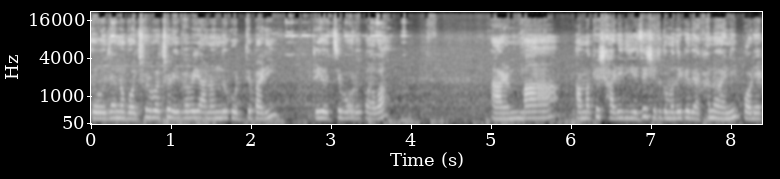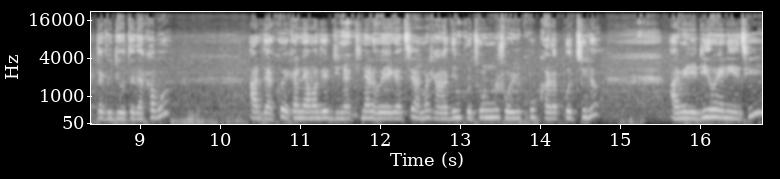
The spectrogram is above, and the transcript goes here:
তো যেন বছর বছর এভাবেই আনন্দ করতে পারি, এটাই হচ্ছে বড় পাওয়া। আর মা আমাকে শাড়ি দিয়েছে, সেটা তোমাদেরকে দেখানো হয়নি, পরে একটা ভিডিওতে দেখাবো। আর দেখো, এখানে আমাদের ডিনার টিনার হয়ে গেছে। আমার সারাদিন প্রচণ্ড শরীর খুব খারাপ করছিল। আমি রেডি হয়ে নিয়েছি।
